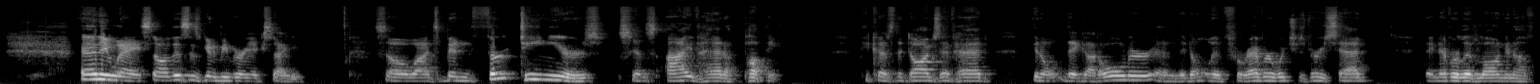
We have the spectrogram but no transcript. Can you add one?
anyway, so this is going to be very exciting. So uh, it's been 13 years since I've had a puppy because the dogs I've had, you know, they got older and they don't live forever, which is very sad. They never live long enough.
